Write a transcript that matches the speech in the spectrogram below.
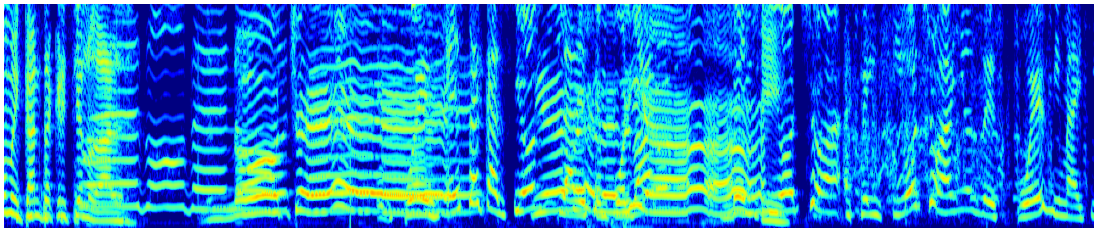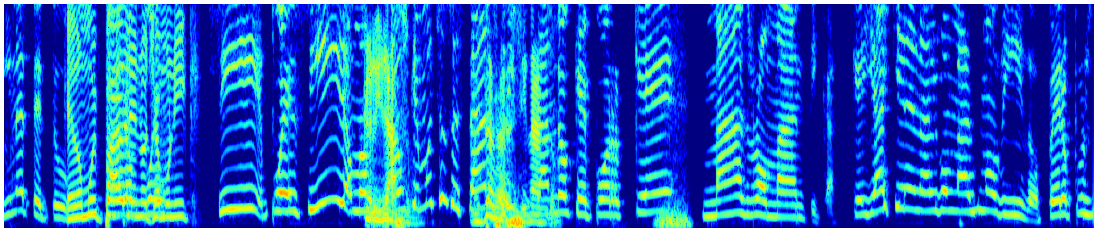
¿Cómo me encanta Cristian Nodal? De Noche. Pues esta canción la de desempolvaron día. 28, a- 28 años después, imagínate tú. Quedó muy padre, Pero, ¿no, pues, Chamonix? Sí, pues sí, Queridazo, aunque muchos están criticando que por qué más románticas, que ya quieren algo más movido, pero pues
